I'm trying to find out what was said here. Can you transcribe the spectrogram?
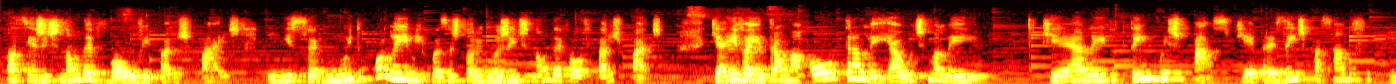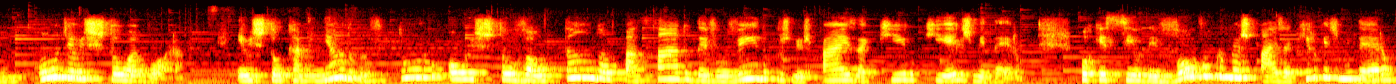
Então, assim, a gente não devolve para os pais. E isso é muito polêmico, essa história do a gente não devolve para os pais. Que aí vai entrar uma outra lei, a última lei, que é a lei do tempo e espaço, que é presente, passado e futuro. Onde eu estou agora? Eu estou caminhando para o futuro ou estou voltando ao passado, devolvendo para os meus pais aquilo que eles me deram? Porque se eu devolvo para os meus pais aquilo que eles me deram,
